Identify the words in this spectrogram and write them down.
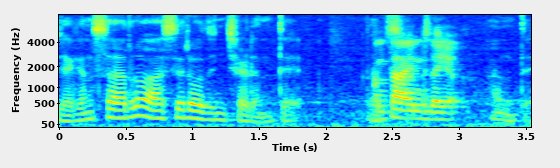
జగన్ సారు ఆశీర్వదించాడు అంతే అంతా ఆయన దయ. అంతే.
